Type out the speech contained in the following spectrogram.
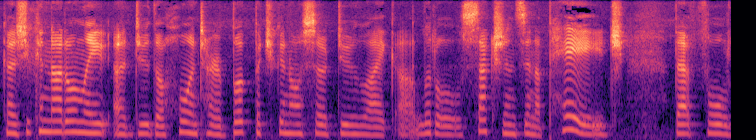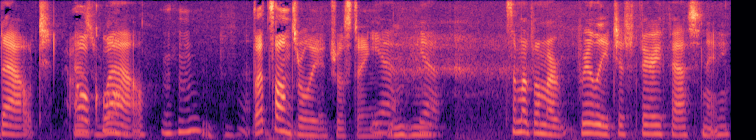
because you can not only uh, do the whole entire book, but you can also do like uh, little sections in a page that fold out Oh, as cool. well. hmm That sounds really interesting. Yeah, yeah. Some of them are really just very fascinating.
